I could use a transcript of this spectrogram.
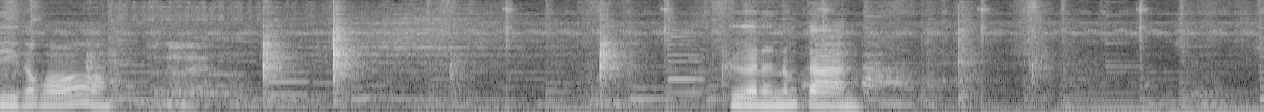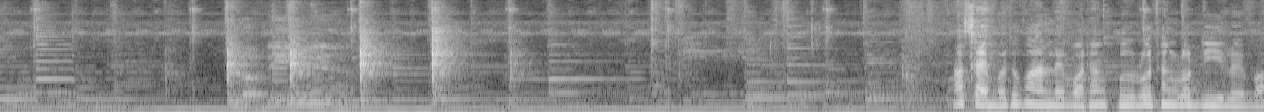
ดีก็พอแล้วนั่นแหละเกลือหนึ่งน้ำตาล รสดีไหมอะเอาใส่หมดทุกอันเลยบ่ทั้งพือรถทั้งรถดีเลยบ่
